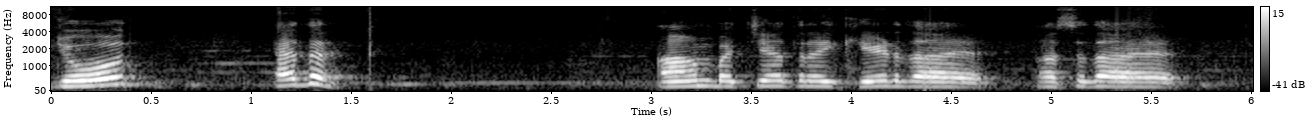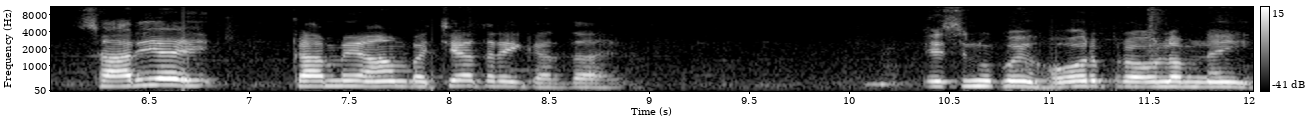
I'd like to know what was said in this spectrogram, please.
ਜੋਤ, ਇਧਰ। ਆਮ ਬੱਚਿਆਂ ਤਰ੍ਹਾਂ ਹੀ ਖੇਡਦਾ ਹੈ, ਹੱਸਦਾ ਹੈ ਸਾਰੇ ਹੀ ਕੰਮ ਆਮ ਬੱਚਿਆਂ ਤਰ੍ਹਾਂ ਹੀ ਕਰਦਾ ਹੈ। ਇਸ ਨੂੰ ਕੋਈ ਹੋਰ ਪ੍ਰੋਬਲਮ ਨਹੀਂ।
